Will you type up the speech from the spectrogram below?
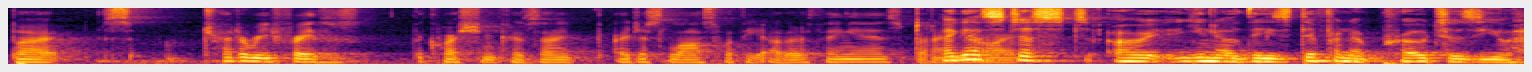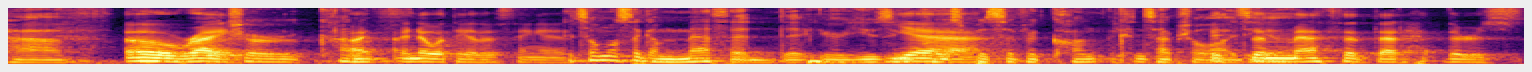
but try to rephrase the question because I, I just lost what the other thing is. But I, I, guess just are you know these different approaches you have, oh right. which are kind I, of I know what the other thing is. it's almost like a method that you're using for a specific con- conceptual it's idea. It's a method that there's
